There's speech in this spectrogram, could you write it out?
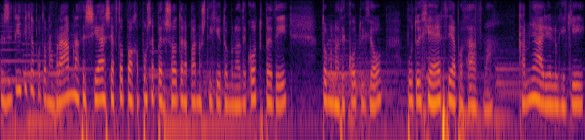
Ζητήθηκε από τον Αβραάμ να θυσιάσει αυτό που αγαπούσε περισσότερα πάνω στη γη, το μοναδικό του παιδί, το μοναδικό του γιο, που του είχε έρθει από θαύμα. Καμιά άλλη λογική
